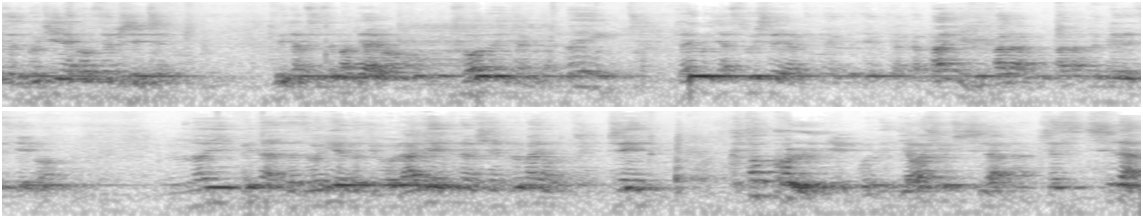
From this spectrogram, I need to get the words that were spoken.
przez godzinę koncert życzeń. No i tam wszyscy mawiają utwory i tak dalej. No i któregoś ja słyszę, jak, jak, jak taka pani wychwala pana Pegiereckiego. No i pyta, zadzwoniłem do tego radia i pytam się, czy ktokolwiek, bo działa się już 3 lata, przez 3 lata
